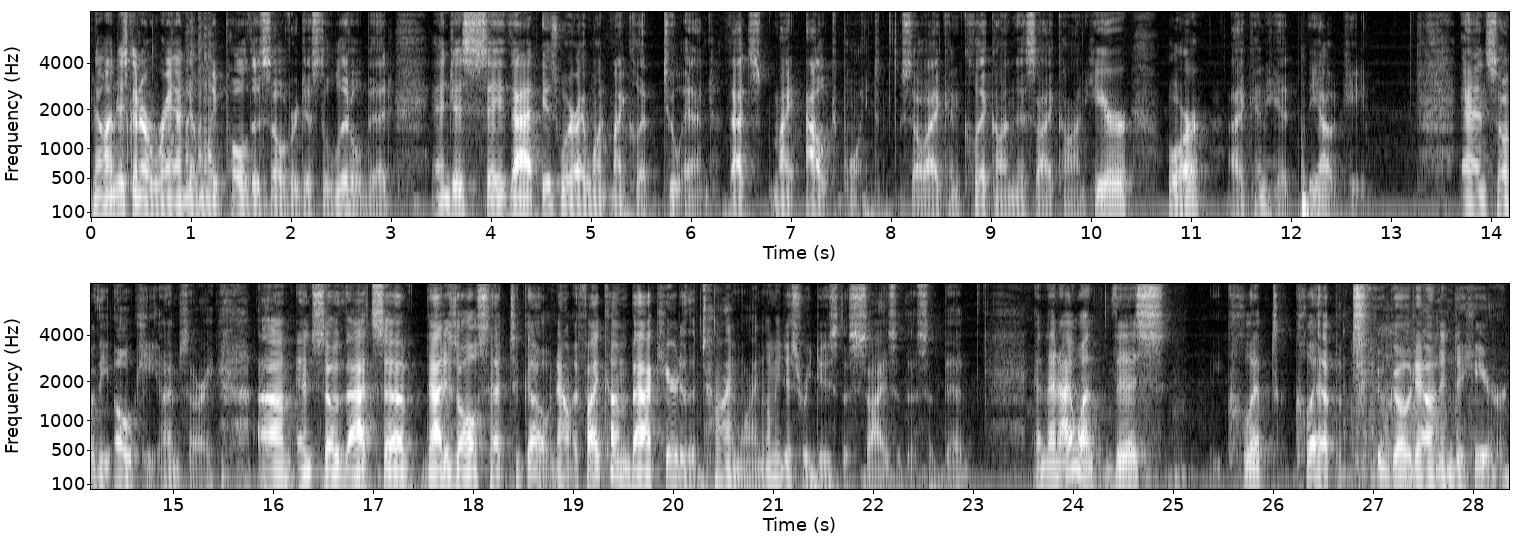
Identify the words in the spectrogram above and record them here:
Now I'm just going to randomly pull this over just a little bit and just say that is where I want my clip to end. That's my out point. So I can click on this icon here or I can hit the out key. And so the O key, I'm sorry. Um, and so that's, uh, that is all set to go. Now if I come back here to the timeline, let me just reduce the size of this a bit. And then I want this clipped clip to go down into here.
